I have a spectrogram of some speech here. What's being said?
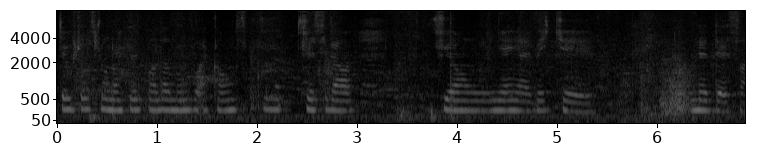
quelque chose qu'on a fait pendant nos vacances qui, est en lien avec euh, notre dessin.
